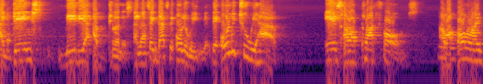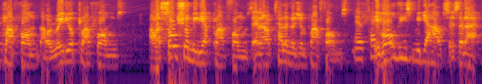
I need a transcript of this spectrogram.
Against media journalists, and I think that's the only way. The only two we have is our platforms, mm-hmm. our online platforms, our radio platforms, our social media platforms, and our television platforms. Okay. If all these media houses that are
